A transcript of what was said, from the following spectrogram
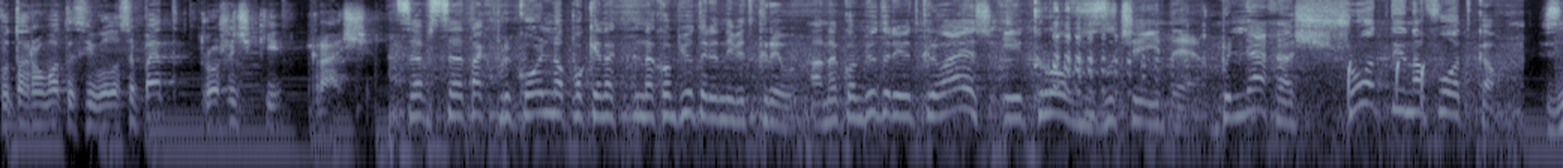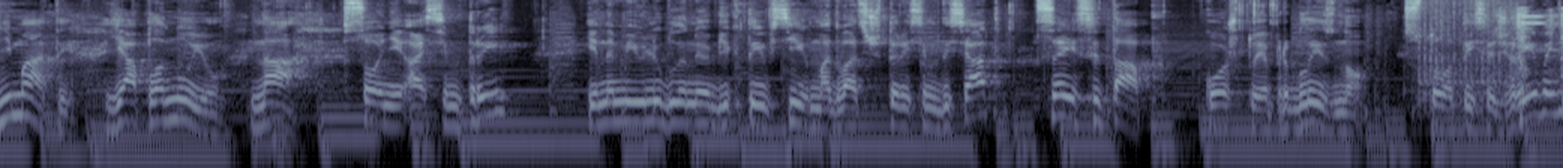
фотографувати свій велосипед трошечки краще. Це все так прикольно, поки на, на комп'ютері не відкрив. А на комп'ютері відкриваєш і кров з очей йде. Бляха, що ти нафоткав? Знімати я планую на Sony A7 III і на мій улюблений об'єктив Sigma 2470. Цей сетап коштує приблизно 100 тисяч гривень.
